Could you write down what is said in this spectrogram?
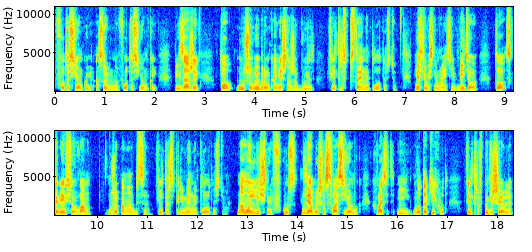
фотосъемкой, особенно фотосъемкой пейзажей, то лучшим выбором, конечно же, будет фильтр с постоянной плотностью. Если вы снимаете видео, то, скорее всего, вам уже понадобится фильтр с переменной плотностью. На мой личный вкус для большинства съемок хватит и вот таких вот фильтров подешевле,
